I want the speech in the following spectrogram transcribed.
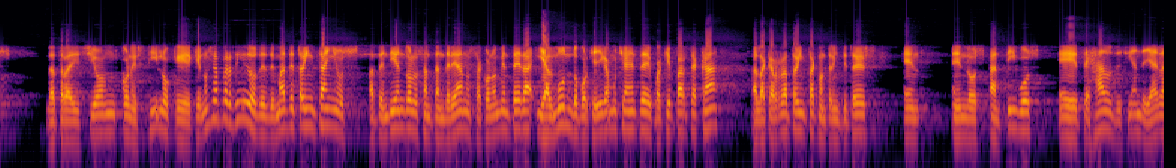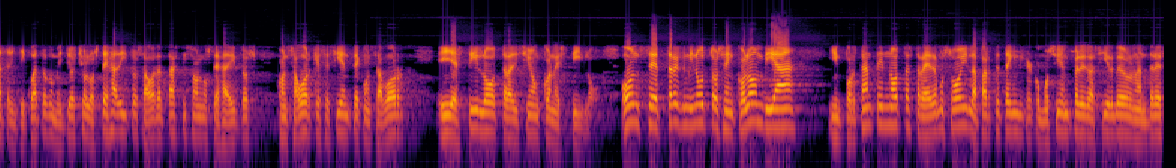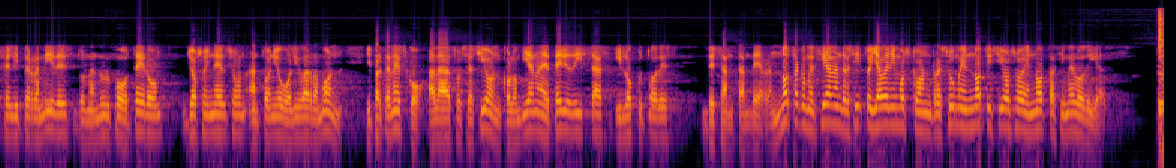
la tradición con estilo que, que no se ha perdido desde más de 30 años atendiendo a los santandereanos, a Colombia entera y al mundo, porque llega mucha gente de cualquier parte acá, a la carrera 30 con 33 en, en los antiguos eh, tejados, decían de allá de la 34 con 28, los tejaditos, ahora Tasti son los tejaditos con sabor que se siente, con sabor y estilo, tradición con estilo. 11, 3 minutos en Colombia, Importantes notas traeremos hoy. La parte técnica, como siempre, la sirve don Andrés Felipe Ramírez, don Anulfo Otero. Yo soy Nelson Antonio Bolívar Ramón y pertenezco a la Asociación Colombiana de Periodistas y Locutores de Santander. Nota comercial, Andresito, ya venimos con resumen noticioso en Notas y Melodías.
